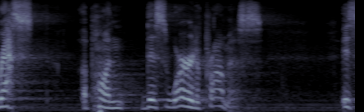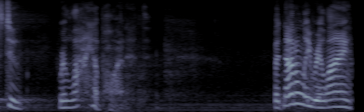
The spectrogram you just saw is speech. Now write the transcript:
rest upon this word of promise, is to rely upon it. But not only relying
